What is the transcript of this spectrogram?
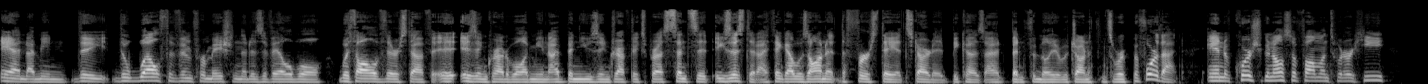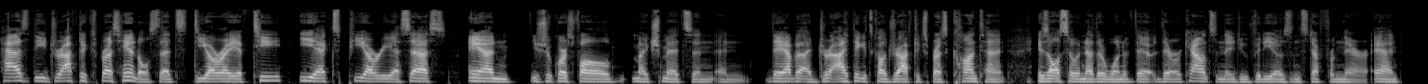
and I mean the the wealth of information that is available with all of their stuff is incredible. I mean, I've been using Draft Express since it existed. I think I was on it the first day it started because I had been familiar with Jonathan's work before that. And of course, you can also follow him on Twitter. He has the Draft Express handles. That's D R A F T E X P R E S S. And you should, of course, follow Mike Schmitz, and, and they have a, I think it's called Draft Express Content, is also another one of their, their accounts, and they do videos and stuff from there. And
